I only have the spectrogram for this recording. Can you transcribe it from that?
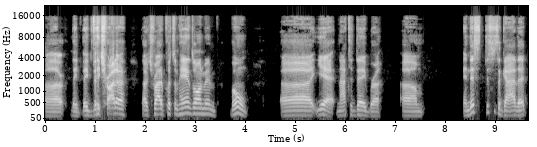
Uh, they, they they try to try to put some hands on him, and boom. Uh, yeah, not today, bruh. Um, and this this is a guy that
